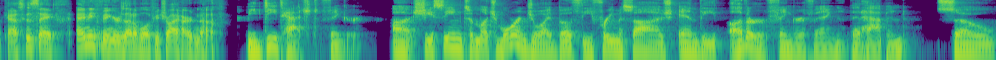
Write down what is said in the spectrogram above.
Okay, I was gonna say any finger's edible if you try hard enough. The detached finger. Uh, she seemed to much more enjoy both the free massage and the other finger thing that happened. So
